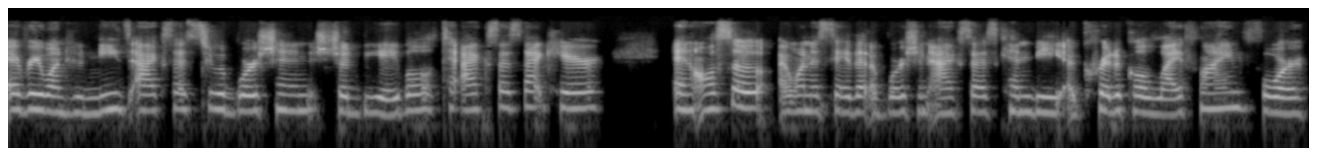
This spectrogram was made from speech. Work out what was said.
Everyone who needs access to abortion should be able to access that care. And also, I want to say that abortion access can be a critical lifeline for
